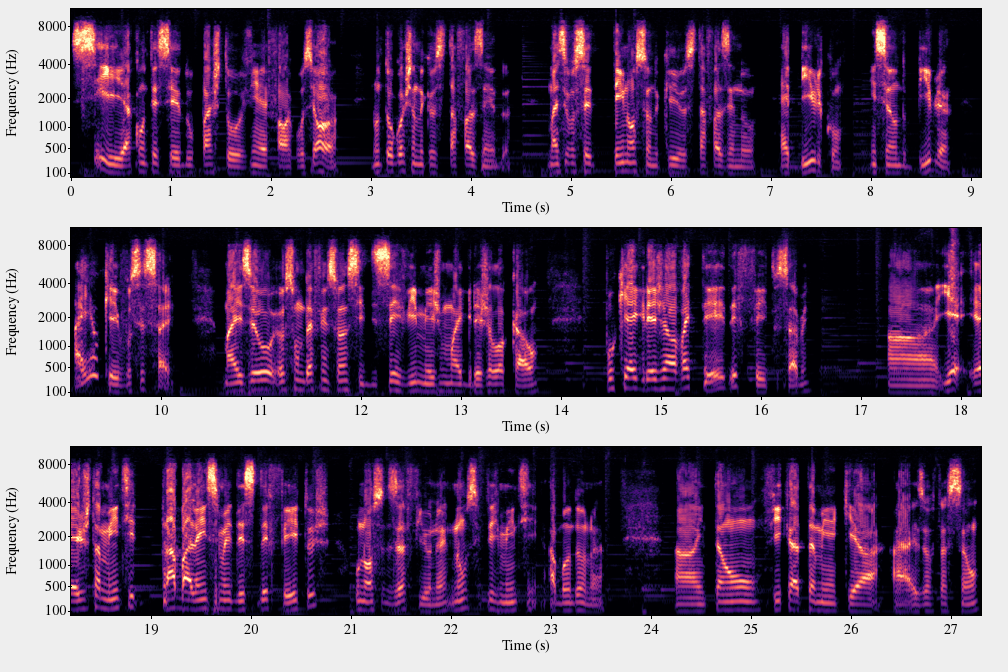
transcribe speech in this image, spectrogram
Se acontecer do pastor vir falar com você, ó, não estou gostando do que você está fazendo, mas se você tem noção do que você está fazendo é bíblico, ensinando Bíblia, aí ok, você sai. Mas eu, eu sou um defensor assim, de servir mesmo uma igreja local porque a igreja ela vai ter defeitos, sabe? Uh, e é, é, justamente trabalhar em cima desses defeitos o nosso desafio, né? Não simplesmente abandonar. Uh, então, fica também aqui a, a exortação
